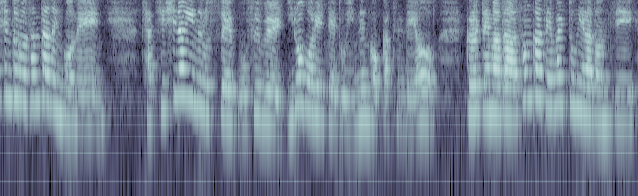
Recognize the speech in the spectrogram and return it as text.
신도로 산다는 거는 자칫 신앙인으로서의 모습을 잃어버릴 때도 있는 것 같은데요. 그럴 때마다 성가대 활동이라든지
